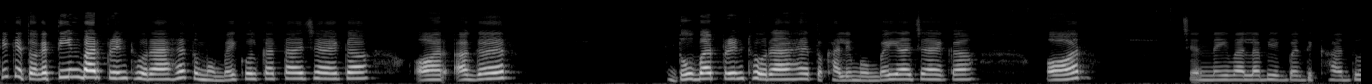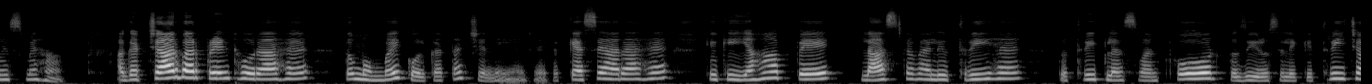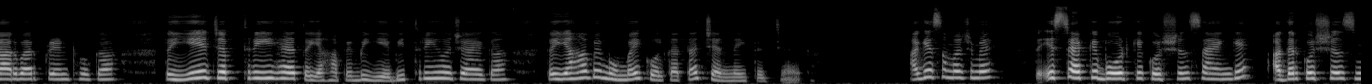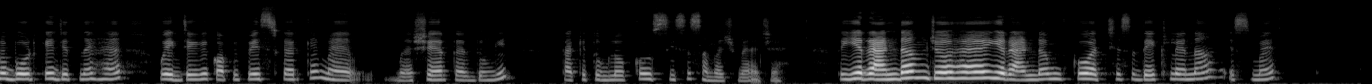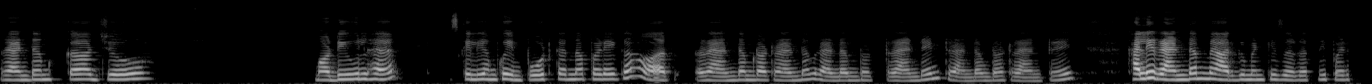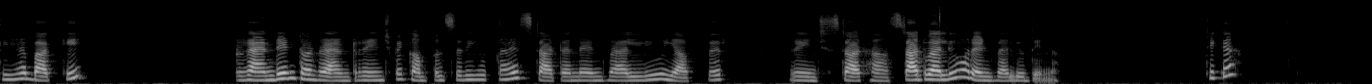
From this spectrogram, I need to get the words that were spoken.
ठीक है तो अगर तीन बार प्रिंट हो रहा है तो मुंबई, कोलकाता आ जाएगा। और अगर दो बार प्रिंट हो रहा है तो खाली मुंबई आ जाएगा। और चेन्नई वाला भी एक बार दिखा दूँ इसमें हाँ। अगर चार बार प्रिंट हो रहा है तो मुंबई, कोलकाता, चेन्नई आ जाएगा। कैसे आ रहा है? क्योंकि यहाँ पे लास्ट का वैल्यू थ्री है तो थ्री प्लस वन फोर तो ज़ीरो से लेके थ्री चार बार प्रिंट होगा। तो ये जब थ्री है तो यहाँ पे भी ये भी थ्री हो जाएगा। तो यहाँ पे मुंबई, कोलकाता, चेन्नई तक जाएगा। आगे समझ में? तो इस टाइप के बोर्ड के क्वेश्चंस आएँगे। अदर क्वेश्चंस में बोर्ड के जितने हैं, वो एक जगह कॉपी पेस्ट करके मैं शेयर कर दूँगी, ताकि तुम लोग को उसी से समझ में आ जाए। तो ये रैंडम जो है, ये रैंडम को अच्छे से देख लेना इसमें। रैंडम का जो मॉड्यूल है उसके लिए हमको इम्पोर्ट करना पड़ेगा और random dot random random dot randint random dot rand खाली रैंडम में आर्गुमेंट की ज़रूरत नहीं पड़ती है, बाकी रैंडेंट और रैंड रेंज में कंपलसरी होता है स्टार्ट एंड एंड वैल्यू या फिर रेंज स्टार्ट हाँ स्टार्ट वैल्यू और एंड वैल्यू देना। ठीक है?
